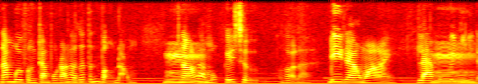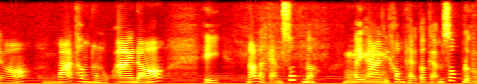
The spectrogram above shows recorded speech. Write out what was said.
50% của nó là cái tính vận động ừ. nó là một cái sự gọi là đi ra ngoài làm ừ. một cái gì đó hóa thân thành một ai đó thì nó là cảm xúc nữa ừ. AI thì không thể có cảm xúc được ừ.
